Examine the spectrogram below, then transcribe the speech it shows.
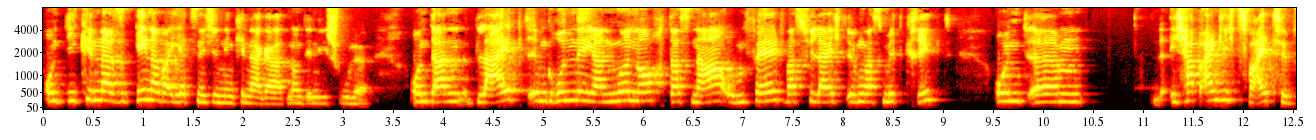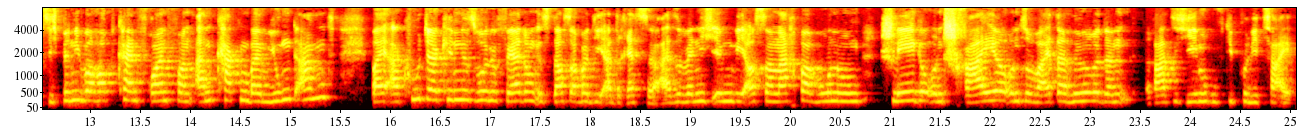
Und die Kinder gehen aber jetzt nicht in den Kindergarten und in die Schule. Und dann bleibt im Grunde ja nur noch das Nahumfeld, was vielleicht irgendwas mitkriegt. Und ähm, ich habe eigentlich zwei Tipps. Ich bin überhaupt kein Freund von Ankacken beim Jugendamt. Bei akuter Kindeswohlgefährdung ist das aber die Adresse. Also wenn ich irgendwie aus der Nachbarwohnung Schläge und Schreie und so weiter höre, dann rate ich jedem, ruft die Polizei.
